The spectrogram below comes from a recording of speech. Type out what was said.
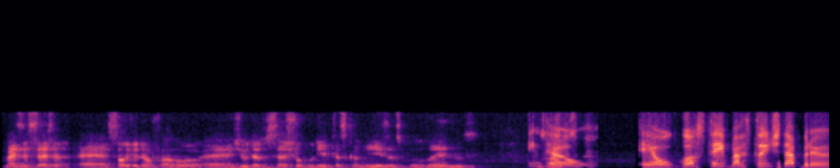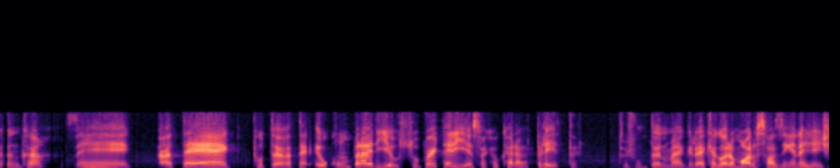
Mas você é, só o Julião falou, é, Júlia, você achou bonitas as camisas, pelo menos? Então, eu gostei bastante da branca. É, até, puta, até eu compraria, eu super teria, só que eu quero a preta. Tô juntando uma grana, que agora eu moro sozinha, né, gente?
